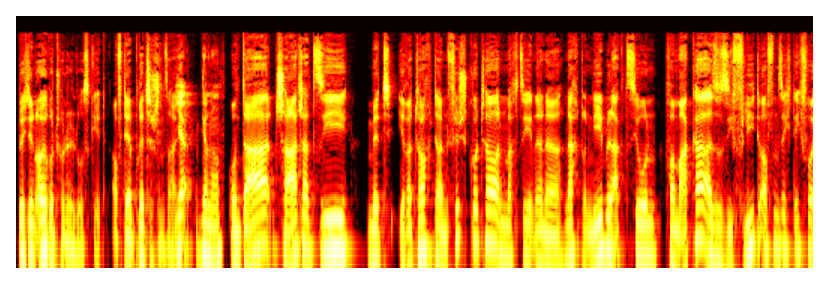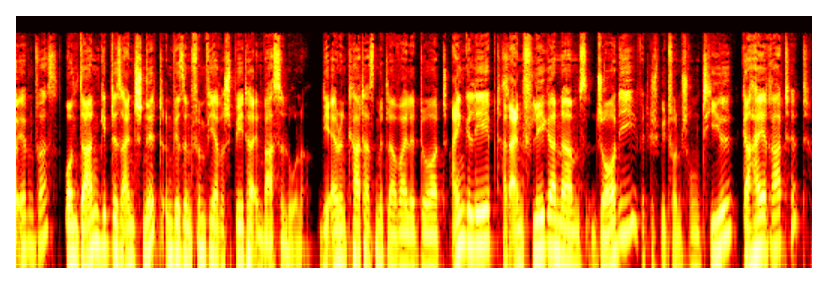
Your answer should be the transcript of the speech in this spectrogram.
durch den Eurotunnel losgeht, auf der britischen Seite. Ja, genau. Und da chartert sie mit ihrer Tochter einen Fischkutter und macht sich in einer Nacht- und Nebelaktion vom Acker. Also sie flieht offensichtlich vor irgendwas. Und dann gibt es einen Schnitt und wir sind fünf Jahre später in Barcelona. Die Aaron Carter ist mittlerweile dort eingelebt, hat einen Pfleger namens Jordi, wird gespielt von Sean Thiel, geheiratet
